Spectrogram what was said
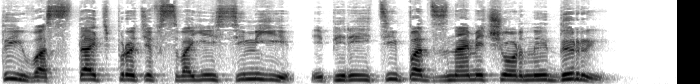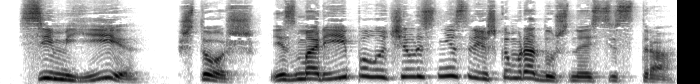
ты восстать против своей семьи и перейти под знамя черной дыры?» «Семьи? Что ж, из Марии получилась не слишком радушная сестра».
